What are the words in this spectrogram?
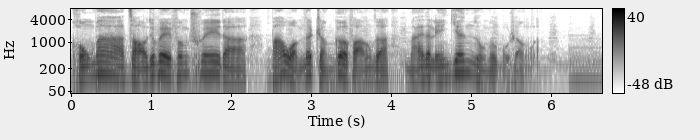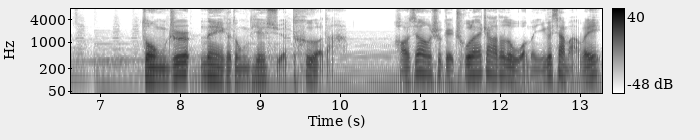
恐怕早就被风吹的，把我们的整个房子埋得连烟囱都不剩了。总之，那个冬天雪特大，好像是给初来乍到的我们一个下马威。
